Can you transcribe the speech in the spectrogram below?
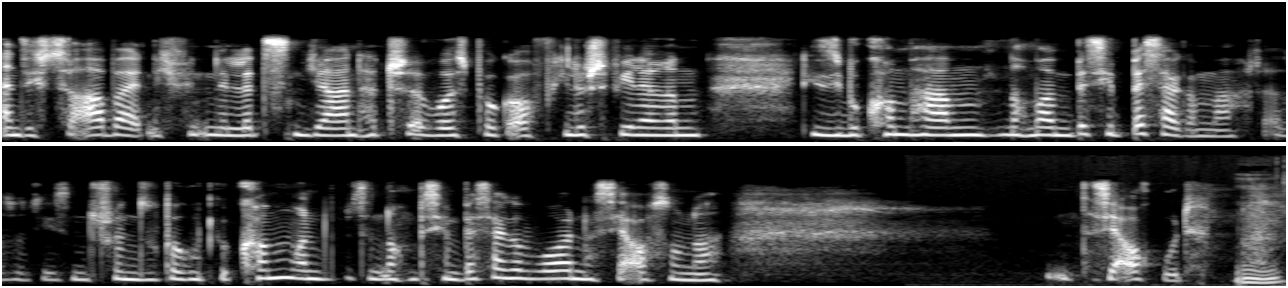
an sich zu arbeiten. Ich finde, in den letzten Jahren hat Wolfsburg auch viele Spielerinnen, die sie bekommen haben, noch mal ein bisschen besser gemacht. Also die sind schon super gut gekommen und sind noch ein bisschen besser geworden. Das ist ja auch so eine das ist ja auch gut. Mhm,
